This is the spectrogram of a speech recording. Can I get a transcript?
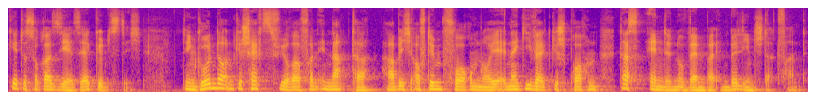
geht es sogar sehr, sehr günstig. Den Gründer und Geschäftsführer von Inapta habe ich auf dem Forum Neue Energiewelt gesprochen, das Ende November in Berlin stattfand.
